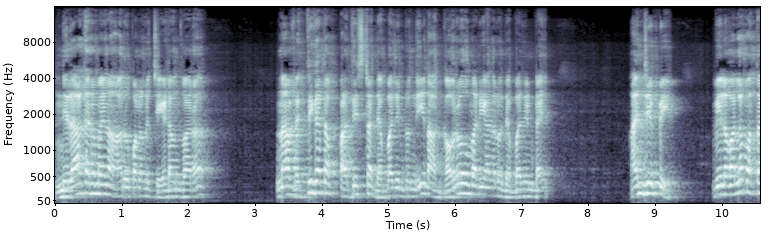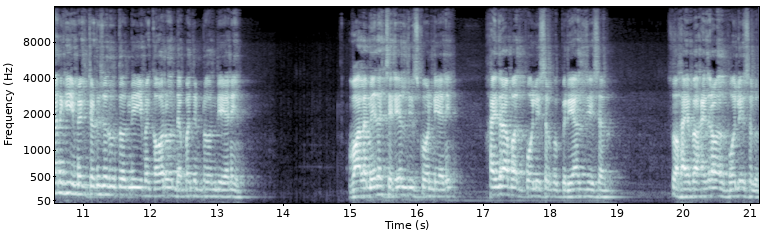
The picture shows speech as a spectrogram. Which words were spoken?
నిరాధారమైన ఆరోపణలు చేయడం ద్వారా నా వ్యక్తిగత ప్రతిష్ట దెబ్బతింటుంది నా గౌరవ మర్యాదలు దెబ్బతింటాయి అని చెప్పి వీళ్ళ వల్ల మొత్తానికి ఈమెకు చెడు జరుగుతుంది ఈమె గౌరవం దెబ్బతింటుంది అని వాళ్ళ మీద చర్యలు తీసుకోండి అని హైదరాబాద్ పోలీసులకు ఫిర్యాదు చేశారు. సో హై హైదరాబాద్ పోలీసులు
